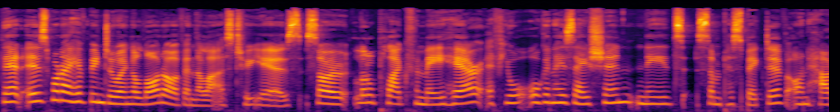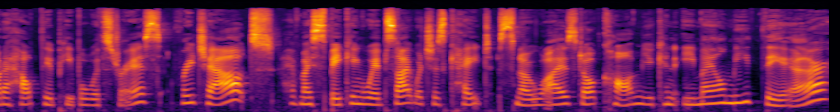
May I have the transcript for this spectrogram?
That is what I have been doing a lot of in the last two years. So, little plug for me here. If your organization needs some perspective on how to help their people with stress, reach out. I have my speaking website, which is katesnowise.com. You can email me there.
